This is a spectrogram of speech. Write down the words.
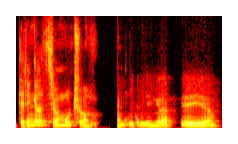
Ti ringrazio molto. Anche ti ringrazio io.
